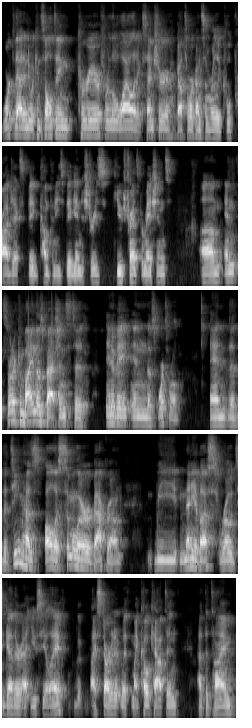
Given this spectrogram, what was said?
Worked that into a consulting career for a little while at Accenture. Got to work on some really cool projects, big companies, big industries, huge transformations, um, and sort of combine those passions to innovate in the sports world. And the, the team has all a similar background we many of us rode together at UCLA. I started it with my co-captain at the time,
